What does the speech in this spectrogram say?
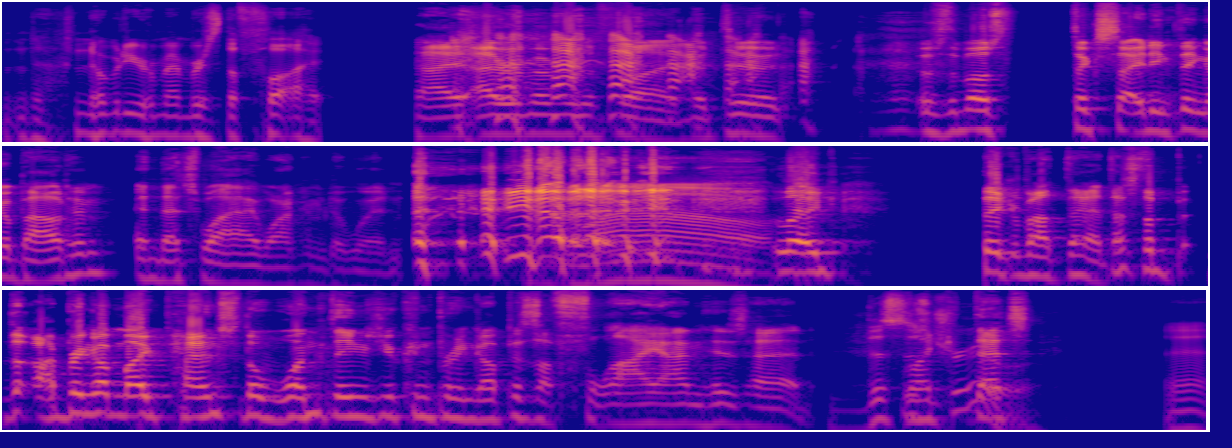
No, nobody remembers the fly. I, I remember the fly, but dude, it was the most exciting thing about him, and that's why I want him to win. you know what Wow. I mean? Like, think about that. That's the, the I bring up Mike Pence. The one thing you can bring up is a fly on his head. This is Like, true. that's- Yeah,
